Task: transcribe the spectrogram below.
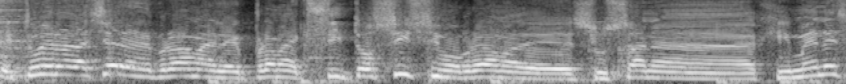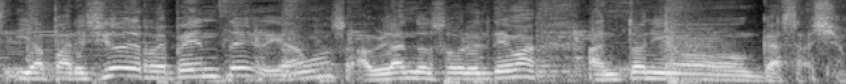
estuvieron ayer en el programa, en el programa exitosísimo programa de Susana Jiménez y apareció de repente, digamos, hablando sobre el tema, Antonio Gasalla.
